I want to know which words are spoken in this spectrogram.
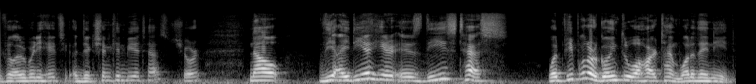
You feel everybody hates you. Addiction can be a test, sure. Now, the idea here is these tests, when people are going through a hard time, what do they need?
